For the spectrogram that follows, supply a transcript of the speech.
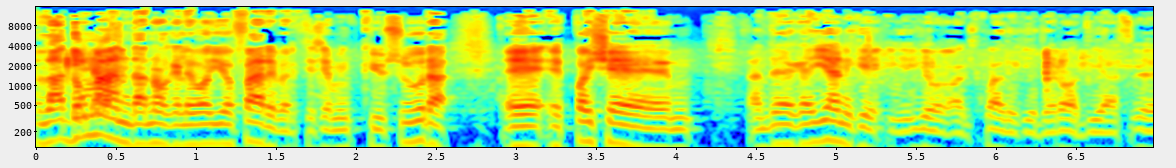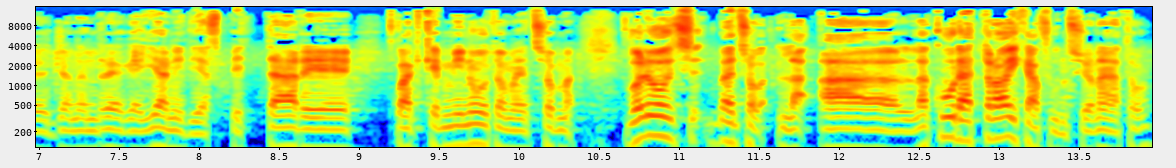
la domanda no, che le voglio fare perché siamo in chiusura eh, e poi c'è mm, Andrea Gagliani che io al quale chiederò di eh, Gian Andrea Gagliani di aspettare qualche minuto, ma insomma, volevo, insomma la, uh, la cura troica ha funzionato?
